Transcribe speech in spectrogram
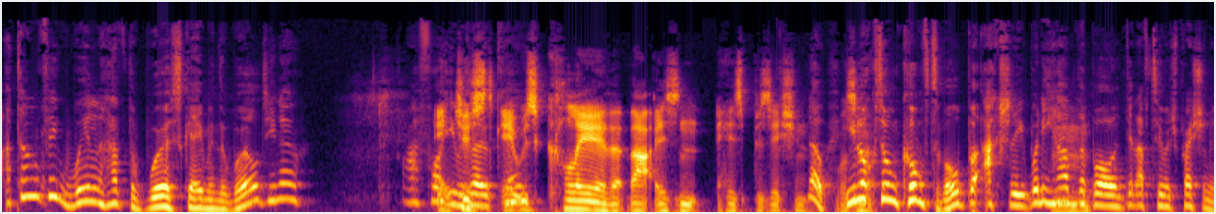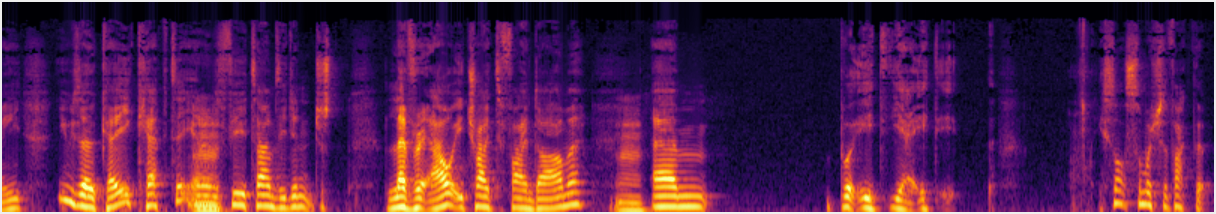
I don't think Whelan had the worst game in the world, you know. I thought it he was just okay. it was clear that that isn't his position. No, he it? looked uncomfortable, but actually, when he had the hmm. ball and didn't have too much pressure on him, he, he was okay. He kept it. You know, hmm. a few times he didn't just lever it out. He tried to find Armer. Hmm. Um, but it, yeah, it, it, it's not so much the fact that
